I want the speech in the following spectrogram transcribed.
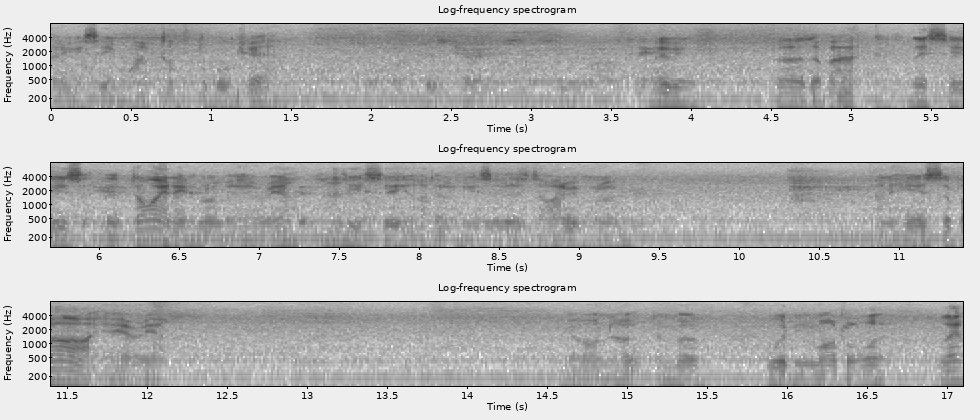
There you see my comfortable chair. Moving further back, this is the dining room area. As you see, I don't use it as dining room. And here's the bar area. You'll note the wooden model that Len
